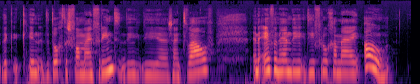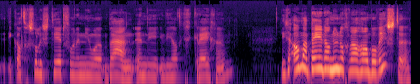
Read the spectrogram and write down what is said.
de, de dochters van mijn vriend, die, die uh, zijn twaalf. En een van hen die, die vroeg aan mij: Oh, ik had gesolliciteerd voor een nieuwe baan en die, die had ik gekregen. Die zei: Oh, maar ben je dan nu nog wel hoboïste?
